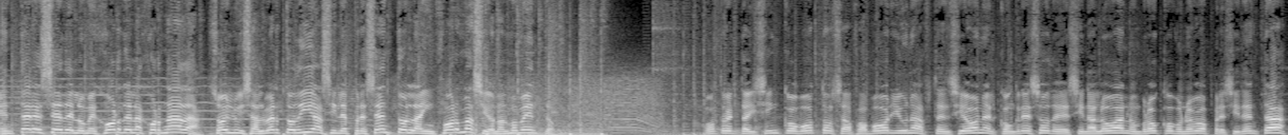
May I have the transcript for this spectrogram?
Entérese de lo mejor de la jornada. Soy Luis Alberto Díaz y le presento la información al momento. Con 35 votos a favor y una abstención, el Congreso de Sinaloa nombró como nueva presidenta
